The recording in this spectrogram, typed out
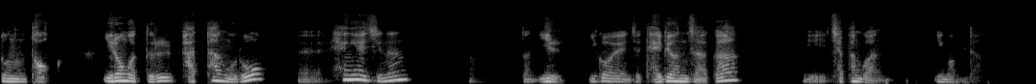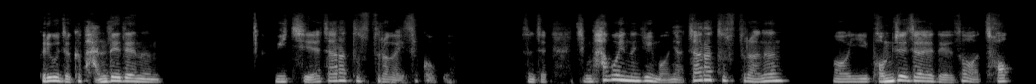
또는 덕 이런 것들을 바탕으로 에, 행해지는 어떤 일 이거의 이제 대변자가 이 재판관인 겁니다. 그리고 이제 그 반대되는 위치에 짜라투스트라가 있을 거고요. 그래서 이제 지금 하고 있는 일이 뭐냐? 짜라투스트라는 어, 이 범죄자에 대해서 적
